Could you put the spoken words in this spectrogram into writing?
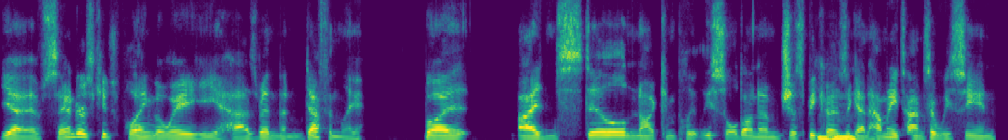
Yeah, if Sanders keeps playing the way he has been, then definitely. But I'm still not completely sold on him just because, Mhm. again, how many times have we seen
